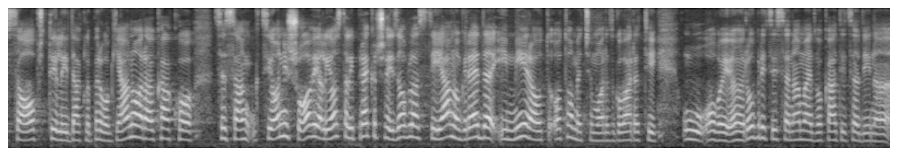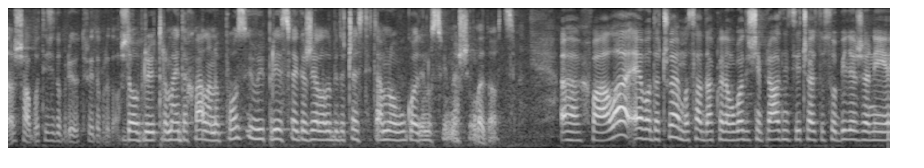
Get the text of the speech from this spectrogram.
saopštili dakle, 1. Januara, kako se sankcionišu ovi, ali i ostali prekršaj iz oblasti javnog reda i mira. O tome ćemo razgovarati u ovoj e, rubrici. Sa nama je advokatica Dina Šabotić. Dobro jutro i dobrodošli. Dobro jutro, Majda. Hvala na pozivu i prije svega želela bi da čestitam novu godinu svim našim gledalcima. E, hvala. Evo da čujemo sad, dakle, novogodišnji praznici često su obilježeni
